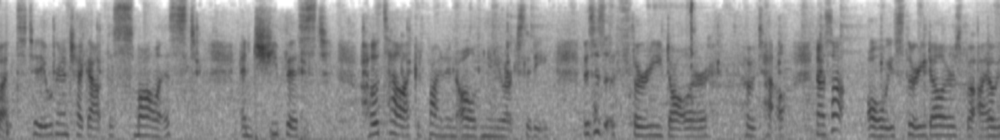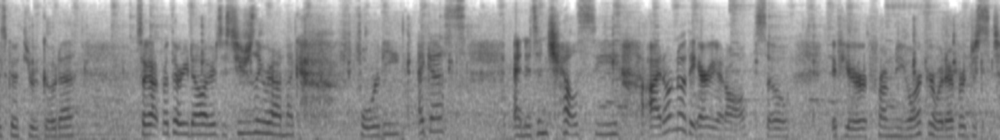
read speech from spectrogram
But today we're gonna check out the smallest and cheapest hotel I could find in all of New York City. This is a $30 hotel. Now it's not always $30, but I always go through Agoda. So I got for $30. It's usually around like 40, I guess. And it's in Chelsea. I don't know the area at all. So if you're from New York or whatever, just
